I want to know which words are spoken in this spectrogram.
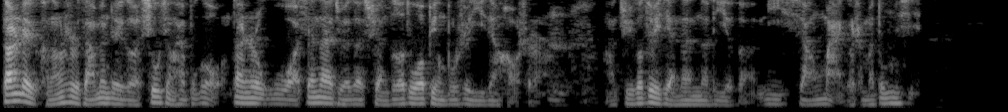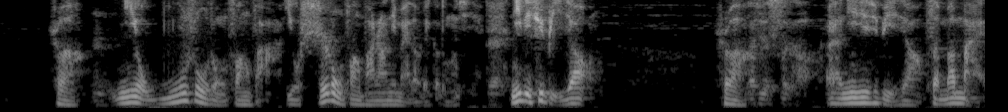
当然，这个可能是咱们这个修行还不够，但是我现在觉得选择多并不是一件好事嗯，啊，举个最简单的例子，你想买个什么东西，是吧？嗯，你有无数种方法，有十种方法让你买到这个东西。对，你得去比较，是吧？要去思考。哎，你得去比较怎么买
